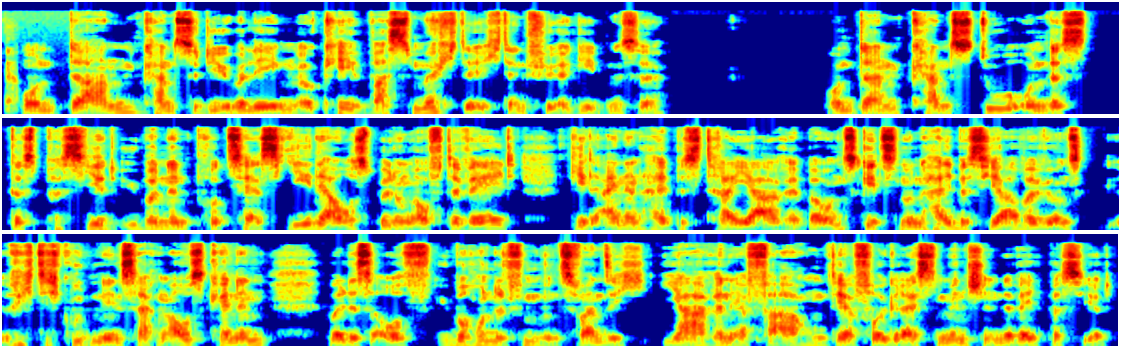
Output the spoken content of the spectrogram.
Ja. Und dann kannst du dir überlegen, okay, was möchte ich denn für Ergebnisse? Und dann kannst du, und das, das passiert über einen Prozess. Jede Ausbildung auf der Welt geht eineinhalb bis drei Jahre. Bei uns geht's nur ein halbes Jahr, weil wir uns richtig gut in den Sachen auskennen, weil das auf über 125 Jahren Erfahrung der erfolgreichsten Menschen in der Welt basiert.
